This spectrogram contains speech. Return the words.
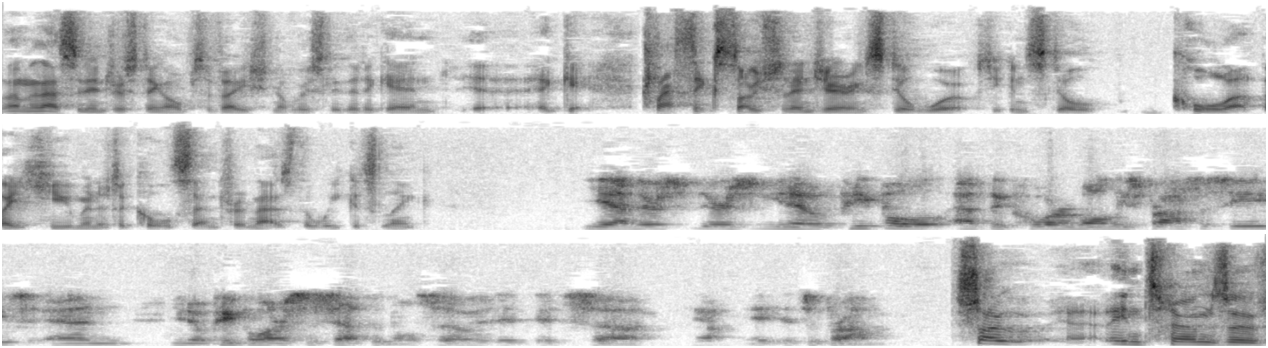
I mean, that's an interesting observation, obviously, that again, again, classic social engineering still works. You can still call up a human at a call center, and that's the weakest link. Yeah, there's, there's, you know, people at the core of all these processes, and, you know, people are susceptible. So it, it's, uh, yeah, it, it's a problem. So, uh, in terms of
